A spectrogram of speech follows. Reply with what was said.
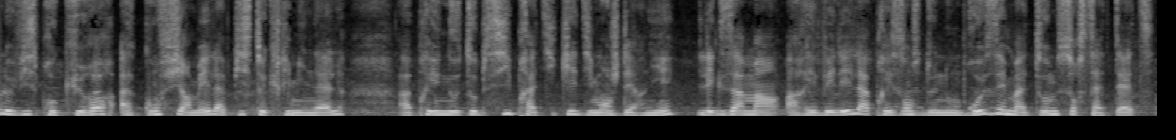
le vice-procureur a confirmé la piste criminelle. Après une autopsie pratiquée dimanche dernier, l'examen a révélé la présence de nombreux hématomes sur sa tête,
